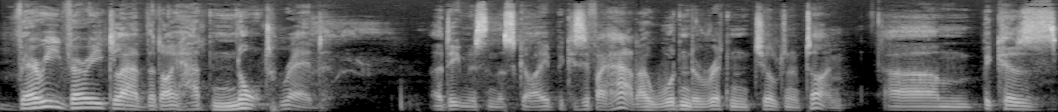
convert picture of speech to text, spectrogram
very, very glad that I had not read A Deepness in the Sky, because if I had, I wouldn't have written Children of Time. Um, because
